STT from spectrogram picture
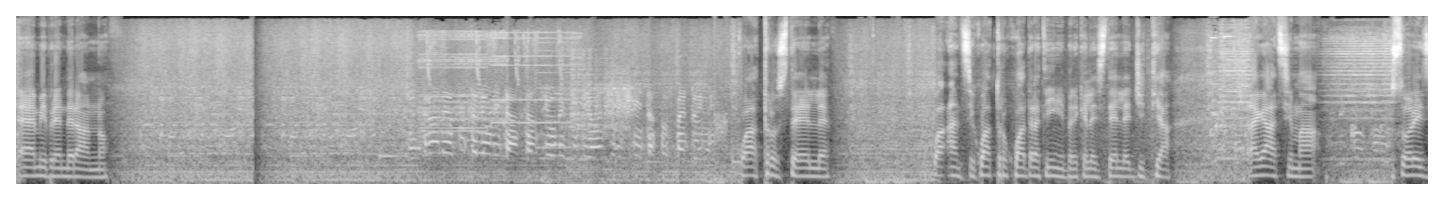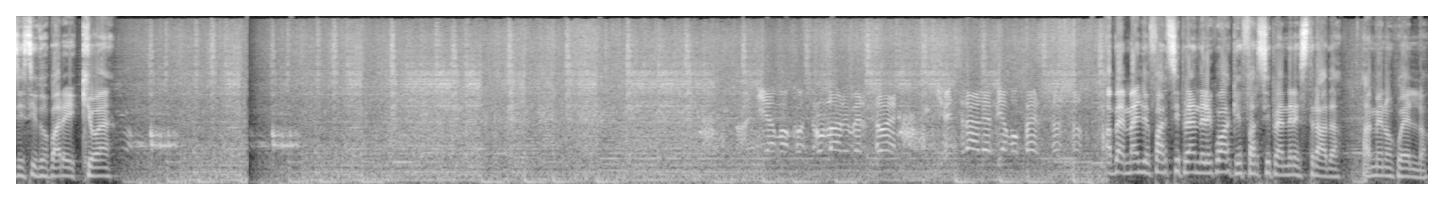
Eh, mi prenderanno. Centrale a tutte le unità, stazione CDOS riuscita, sospetto in... 4 stelle. Qua, anzi, 4 quadratini perché le stelle GTA. Ragazzi, ma sono resistito parecchio, eh. Centrale abbiamo perso il sospetto. Vabbè, meglio farsi prendere qua che farsi prendere in strada. Almeno quello.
